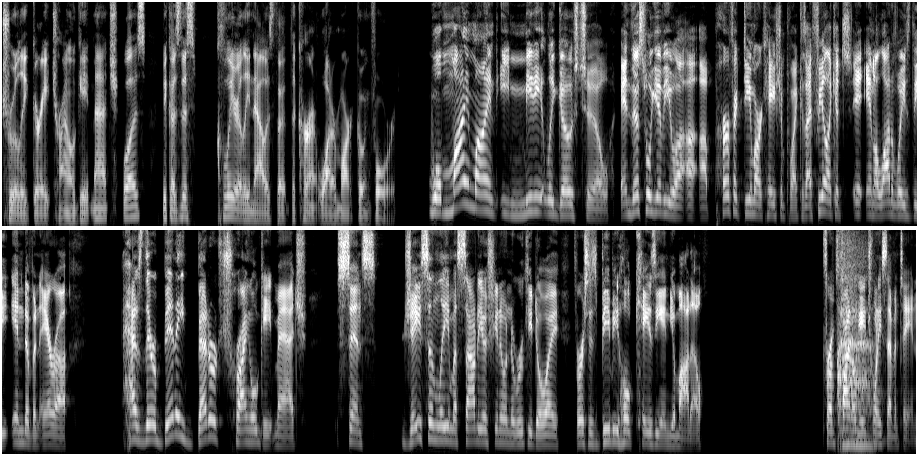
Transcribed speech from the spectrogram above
truly great Triangle Gate match was, because this clearly now is the, the current watermark going forward. Well, my mind immediately goes to, and this will give you a, a, a perfect demarcation point because I feel like it's in a lot of ways the end of an era. Has there been a better Triangle Gate match since Jason Lee, Masato Yoshino, and Naruki Doi versus BB Hulk, KZ, and Yamato from Final Gate ah. 2017?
